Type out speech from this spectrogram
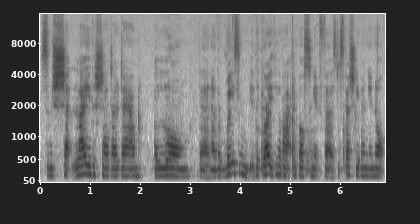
some, lay the shadow down along there. Now the reason, the great thing about embossing it first, especially when you're not,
